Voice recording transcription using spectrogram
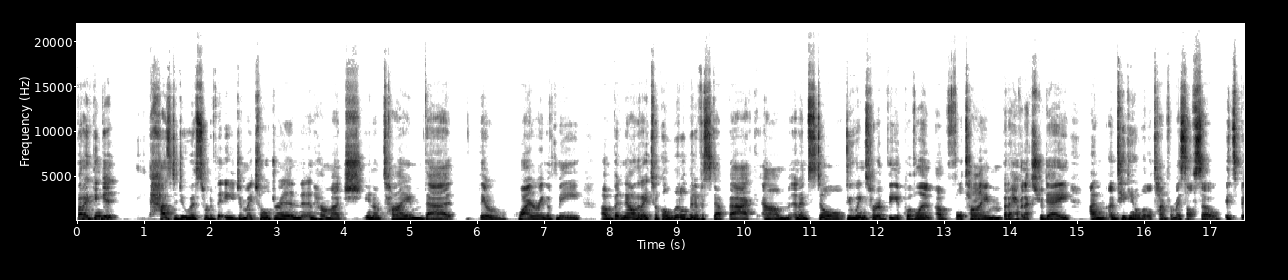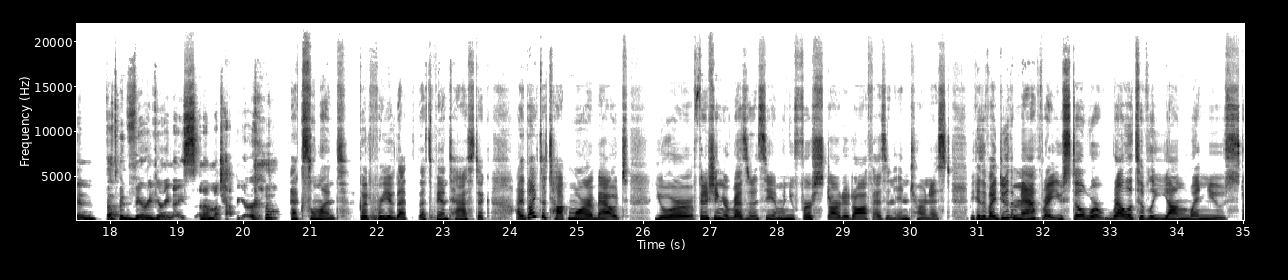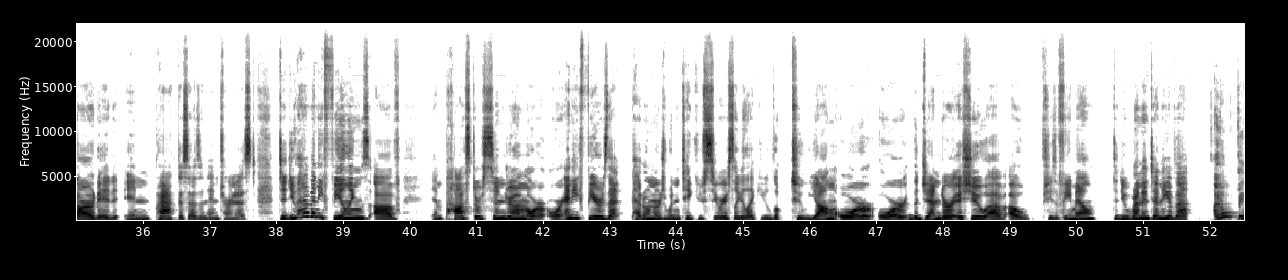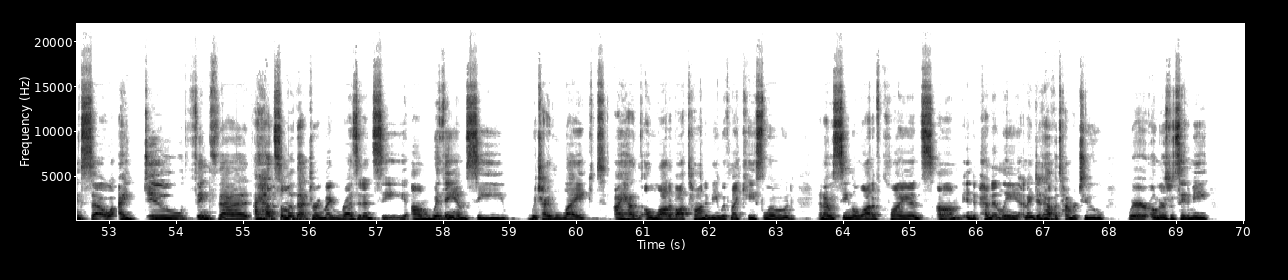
But I think it has to do with sort of the age of my children and how much, you know, time that they're requiring of me. Um, but now that I took a little bit of a step back um, and I'm still doing sort of the equivalent of full time, but I have an extra day, I'm, I'm taking a little time for myself. So it's been, that's been very, very nice. And I'm much happier. Excellent. Good for you. That that's fantastic. I'd like to talk more about your finishing your residency and when you first started off as an internist. Because if I do the math right, you still were relatively young when you started in practice as an internist. Did you have any feelings of imposter syndrome or or any fears that pet owners wouldn't take you seriously like you look too young or or the gender issue of oh she's a female did you run into any of that? I don't think so. I do think that I had some of that during my residency um, with AMC, which I liked. I had a lot of autonomy with my caseload, and I was seeing a lot of clients um, independently. And I did have a time or two where owners would say to me,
